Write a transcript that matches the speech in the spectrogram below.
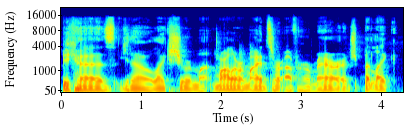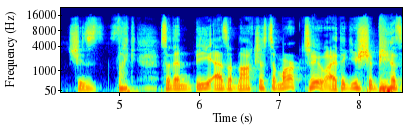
because you know, like she remi- Marlo reminds her of her marriage, but like she's like so. Then be as obnoxious to Mark too. I think you should be as.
